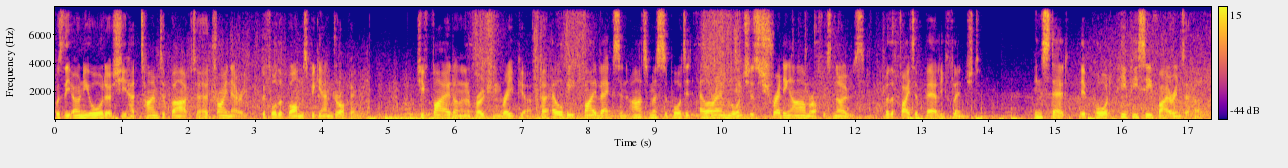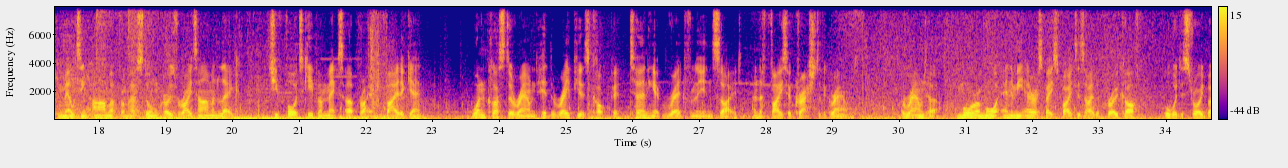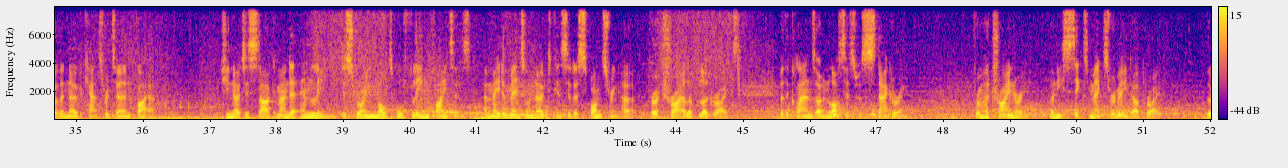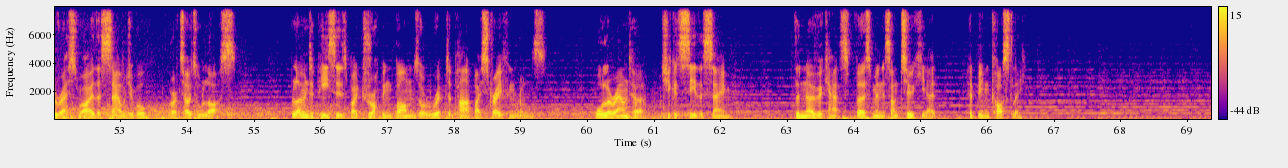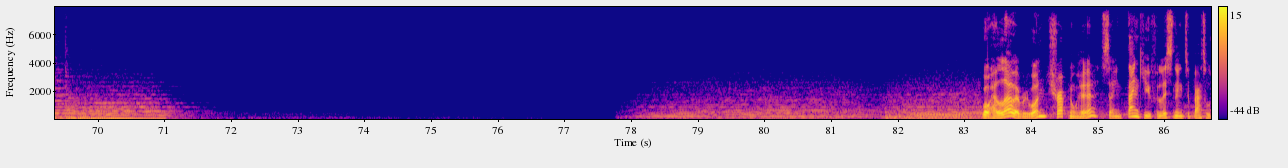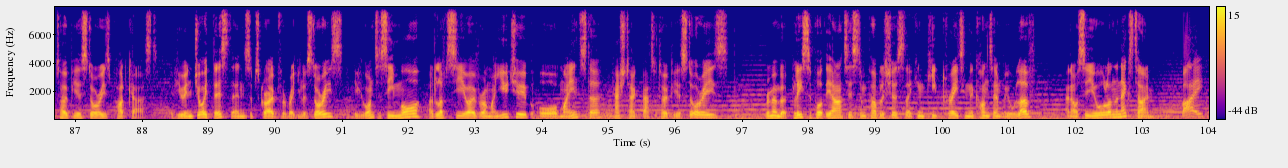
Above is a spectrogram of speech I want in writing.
Was the only order she had time to bark to her trinary before the bombs began dropping. She fired on an approaching Rapier, her LB-5X and Artemis-supported LRM launchers shredding armor off its nose, but the fighter barely flinched. Instead, it poured PPC fire into her, melting armor from her Stormcrow's right arm and leg. She fought to keep her mechs upright and fired again. One cluster round hit the Rapier's cockpit, turning it red from the inside, and the fighter crashed to the ground. Around her, more and more enemy aerospace fighters either broke off or were destroyed by the Nova Cat's return fire. She noticed Star Commander Emmeline destroying multiple fleeing fighters and made a mental note to consider sponsoring her for a trial of blood rights. But the clan's own losses were staggering. From her trinary, only six mechs remained upright. The rest were either salvageable or a total loss. Blown to pieces by dropping bombs or ripped apart by strafing runs. All around her, she could see the same. The Novacat's first minutes on Tukayyid had been costly. Well, hello everyone, Shrapnel here, saying thank you for listening to Battletopia Stories podcast. If you enjoyed this, then subscribe for regular stories. If you want to see more, I'd love to see you over on my YouTube or my Insta, hashtag Battletopia Stories. Remember, please support the artists and publishers so they can keep creating the content we all love, and I'll see you all on the next time. Bye!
